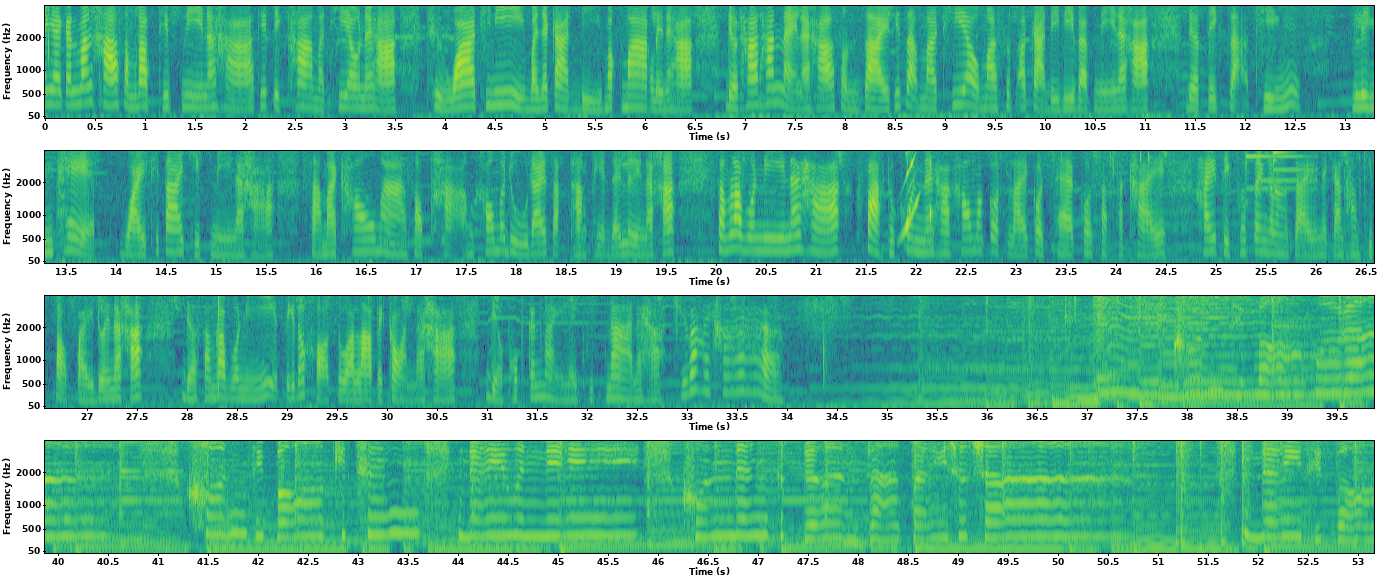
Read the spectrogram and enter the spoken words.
ยังไงกันบ้างคะสำหรับทริปนี้นะคะ ที่ติ๊กพามาเที่ยวนะคะ ถือว่าที่นี่บรรยากาศดีมากๆเลยนะคะ เดี๋ยวถ้าท่านไหนนะคะ สนใจที่จะมาเที่ยวมาสูดอากาศดีๆ แบบนี้นะคะ เดี๋ยวติ๊กจะทิ้งลิงก์เพจ ไว้ที่ใต้คลิปนี้นะคะ สามารถเข้ามาสอบถามเข้ามาดูได้จากทางเพจได้เลยนะคะสำหรับวันนี้นะคะ ฝากทุกคนนะคะ เข้ามากดไลค์กดแชร์กด Subscribe ให้ติ๊กเพื่อเป็นกำลังใจในการทำคลิปต่อไปด้วยนะคะ เดี๋ยวสำหรับวันนี้ติ๊กต้องขอตัวลาไปก่อนนะคะ เดี๋ยวพบกันใหม่ในคลิปหน้านะคะ บ๊ายบายค่ะ ช้าในที่บอก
